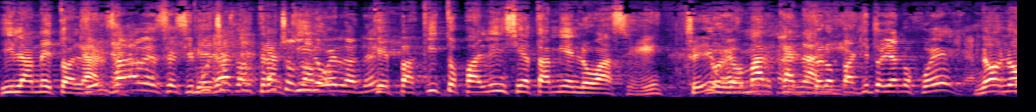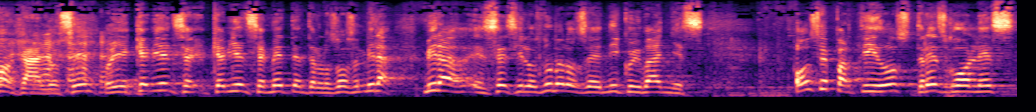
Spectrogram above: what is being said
y la meto al ¿Quién arco. sabe, Ceci? Muchos muchos tranquilo vuelan, ¿eh? que Paquito Palencia también lo hace. ¿eh? Sí, no bueno, lo marca nadie. Pero Paquito ya no juega. No, no, ya lo sé. Oye, qué bien, se, qué bien se mete entre los dos. Mira, mira, Ceci, los números de Nico Ibáñez. 11 partidos, 3 goles,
